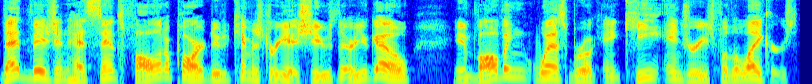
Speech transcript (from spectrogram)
That vision has since fallen apart due to chemistry issues. There you go. Involving Westbrook and key injuries for the Lakers.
